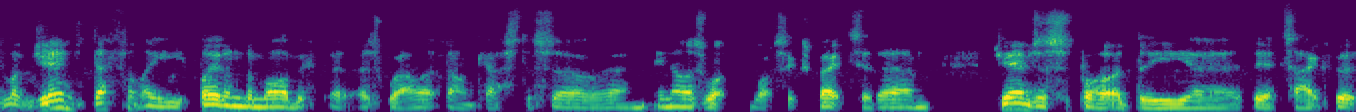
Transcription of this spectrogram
look, James definitely played under Moore as well at Doncaster, so um, he knows what, what's expected. Um, James has supported the uh, the attack, but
